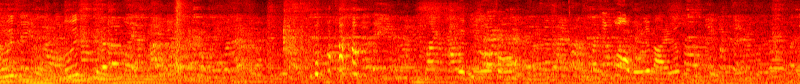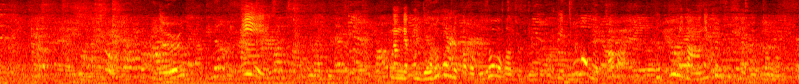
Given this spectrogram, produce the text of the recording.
노이스트. 노이스트. 왜 비웃어? 친구가 모르면 알려줄 수도 있지. 늘? 이! 난 약간 노루 걸릴까봐 무서워가지고. 이 충격 못하나? 100%다 안 익혔을 수도 있잖아.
